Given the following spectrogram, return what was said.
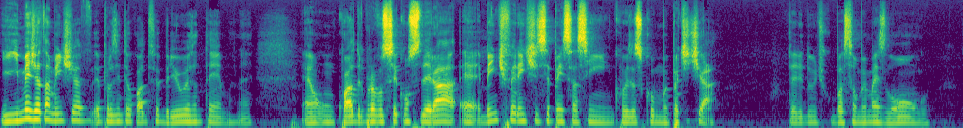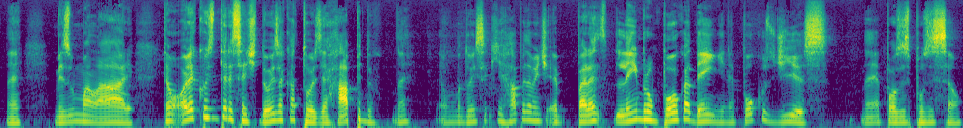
e imediatamente já apresenta o quadro febril e exantema, né? É um quadro para você considerar, é bem diferente de você pensar assim, em coisas como hepatite A, período de incubação bem mais longo, né? Mesmo malária. Então, olha que coisa interessante, 2 a 14, é rápido, né? É uma doença que rapidamente, é, parece, lembra um pouco a dengue, né? Poucos dias, né, após a exposição.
